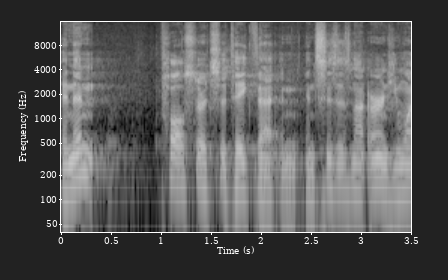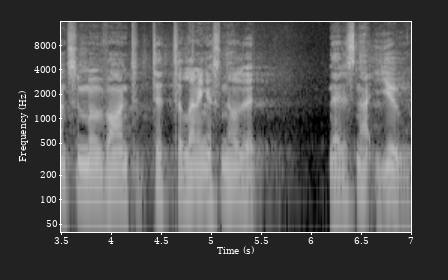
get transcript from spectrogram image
And then Paul starts to take that, and, and since it's not earned, he wants to move on to, to, to letting us know that, that it's not you.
